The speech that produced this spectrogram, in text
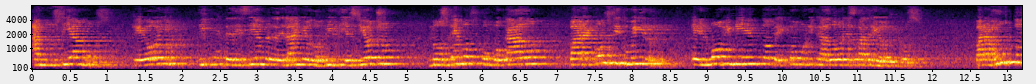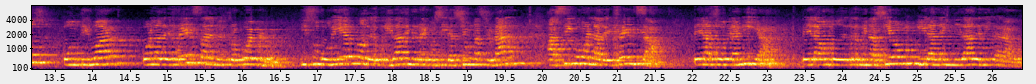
anunciamos que hoy, 10 de diciembre del año 2018, nos hemos convocado para constituir el movimiento de comunicadores patrióticos, para juntos continuar con la defensa de nuestro pueblo y su gobierno de unidad y reconciliación nacional, así como en la defensa de la soberanía, de la autodeterminación y la dignidad de Nicaragua.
